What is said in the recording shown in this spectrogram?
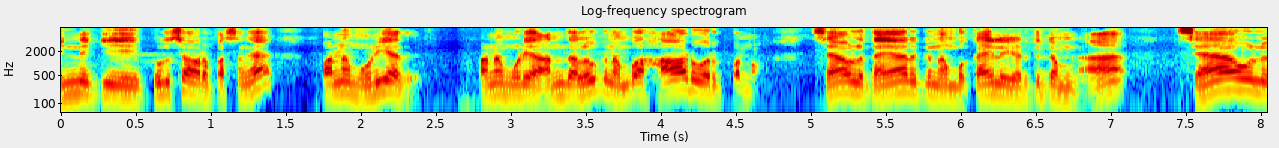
இன்றைக்கி புதுசாக வர பசங்க பண்ண முடியாது. பண்ண முடியாது. அந்த அளவுக்கு நம்ம ஹார்ட் ஒர்க் பண்ணோம். சேவல் தயாருக்கு நம்ம கையில் எடுத்துட்டோம்னா சேவல்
